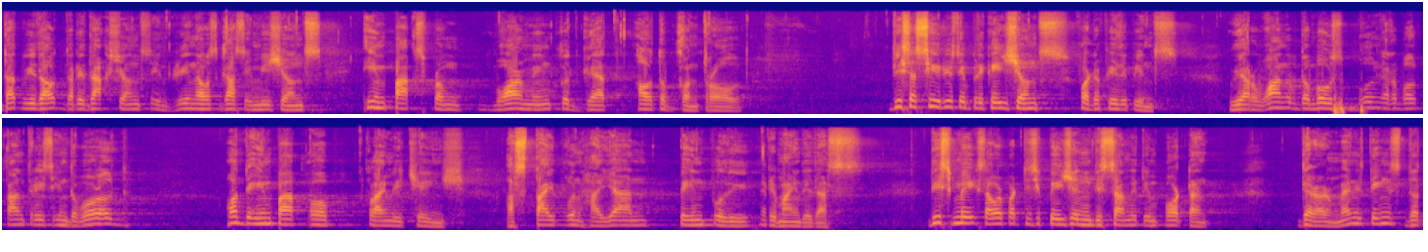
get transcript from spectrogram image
that without the reductions in greenhouse gas emissions, impacts from warming could get out of control. This has serious implications for the Philippines. We are one of the most vulnerable countries in the world on the impact of climate change, as Typhoon Haiyan painfully reminded us. This makes our participation in this summit important there are many things that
